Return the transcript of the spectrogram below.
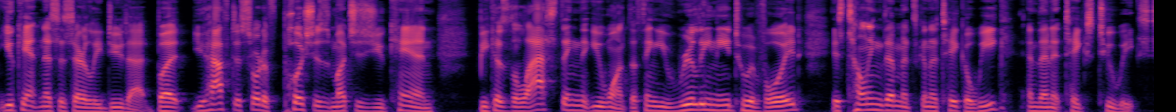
you can't necessarily do that, but you have to sort of push as much as you can because the last thing that you want, the thing you really need to avoid, is telling them it's going to take a week and then it takes two weeks.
